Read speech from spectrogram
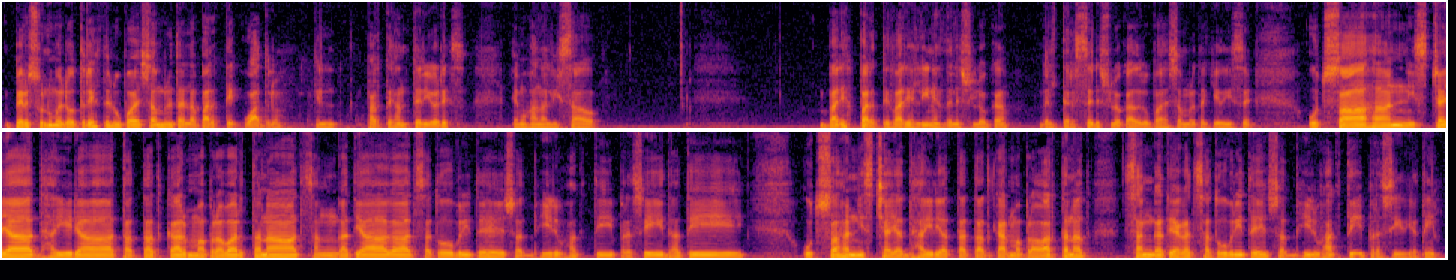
verso número 3 de Lupa de Sambrita en la parte 4. En partes anteriores hemos analizado varias partes, varias líneas del shloka, del tercer shloka de Lupa de Sambrita que dice Utsahan nischaya dhairya tatat karma pravartanat sangatyagat satobrite shadbhir bhakti prasidhati. Tatat karma pravartanat sangatyagat satobrite shadbhir bhakti prasidhati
